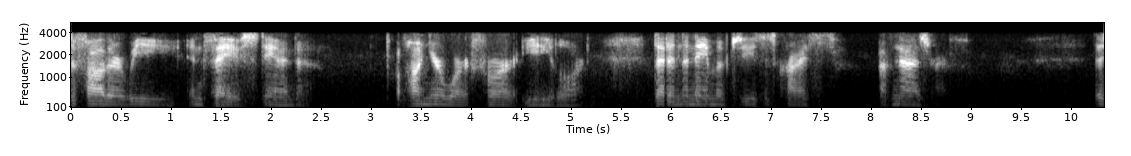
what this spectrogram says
So, Father, we in faith stand upon your word for Edie, Lord that in the name of Jesus Christ of Nazareth, that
